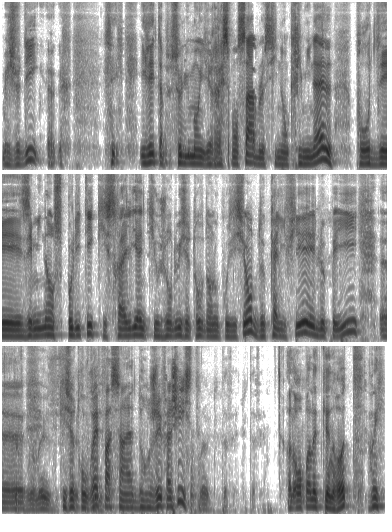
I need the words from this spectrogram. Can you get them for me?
mais je dis, euh, il est absolument irresponsable, sinon criminel, pour des éminences politiques israéliennes qui aujourd'hui se trouvent dans l'opposition, de qualifier le pays euh, qui se trouverait face à un danger fasciste. tout à fait, tout à fait. Alors on parlait de Ken Roth. Oui.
